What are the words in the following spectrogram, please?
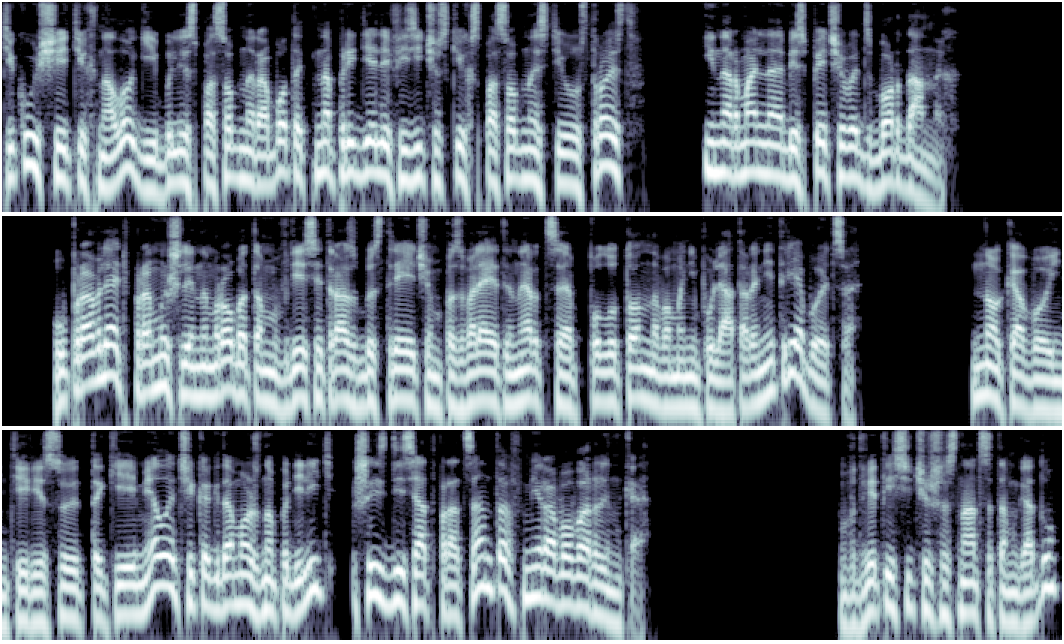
Текущие технологии были способны работать на пределе физических способностей устройств и нормально обеспечивать сбор данных. Управлять промышленным роботом в 10 раз быстрее, чем позволяет инерция полутонного манипулятора, не требуется. Но кого интересуют такие мелочи, когда можно поделить 60% мирового рынка? В 2016 году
